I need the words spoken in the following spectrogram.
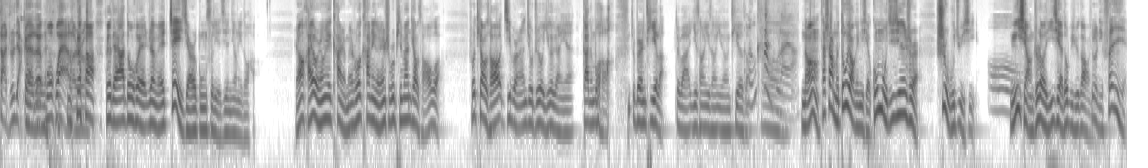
大指甲盖子对对对摸坏了是吧？所以大家都会认为这家公司里的基金经理都好。然后还有人会看什么？说看这个人是不是频繁跳槽过。说跳槽基本上就只有一个原因，干的不好 就被人踢了，对吧？一层一层一层贴着走。能看出来呀。能，它上面都要给你写。公募基金是事无巨细，哦，你想知道的一切都必须告诉你就是你。你分析，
